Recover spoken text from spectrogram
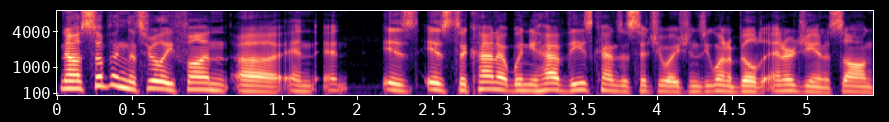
Now, something that's really fun uh, and, and is is to kind of when you have these kinds of situations, you want to build energy in a song.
